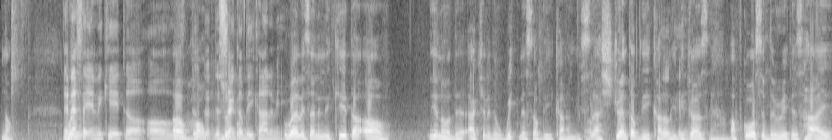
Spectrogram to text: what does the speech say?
No. And that's the indicator of, of the, the, strength the, of the economy. Well, it's an indicator of, you know, the actually the weakness of the economy slash strength of the economy. Okay. Because, mm-hmm. of course, if the rate is high,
